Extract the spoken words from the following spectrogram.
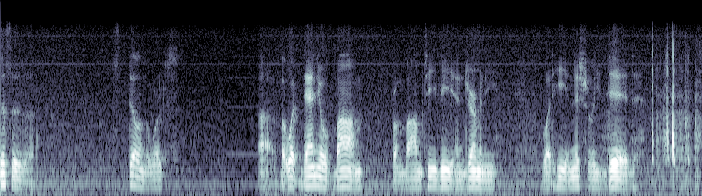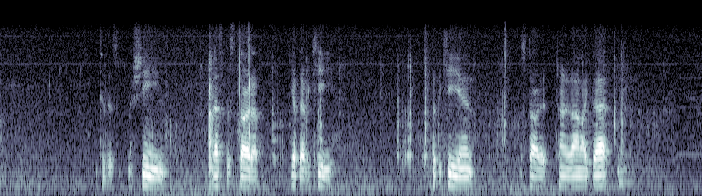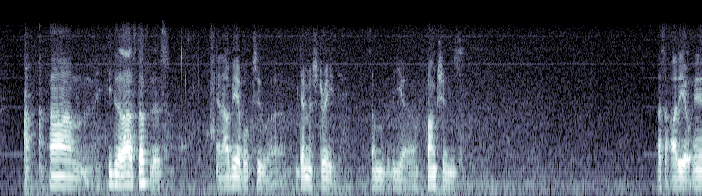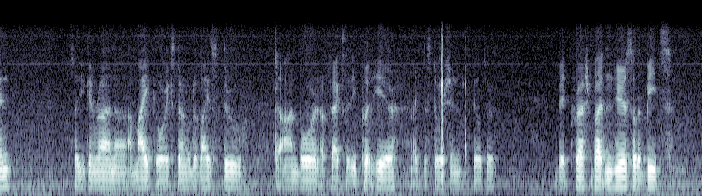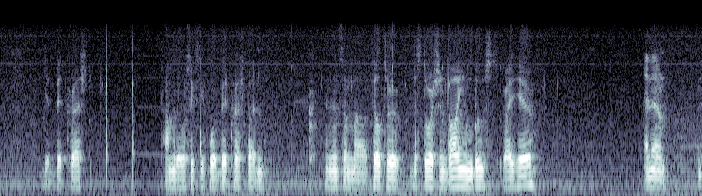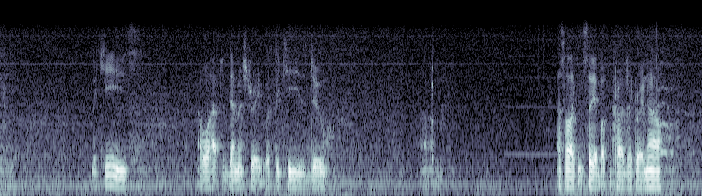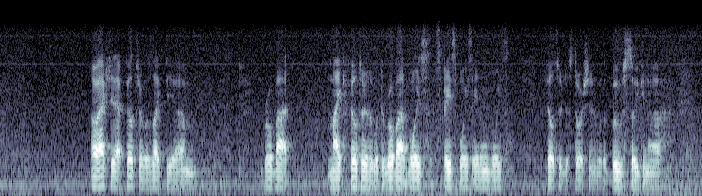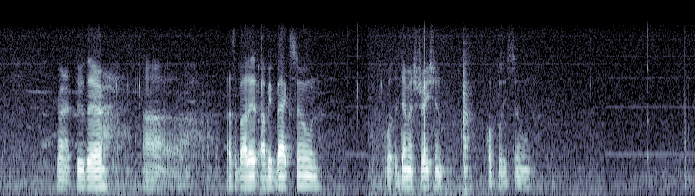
this is uh, still in the works. Uh, but what Daniel Baum from Baum TV in Germany, what he initially did to this machine, that's the startup. You have to have a key. Put the key in, start it, turn it on like that. Um, he did a lot of stuff for this, and I'll be able to uh, demonstrate some of the uh, functions. That's an audio in, so you can run uh, a mic or external device through the onboard effects that he put here, like distortion, filter, bit crush button here, so the beats get bit crushed. Commodore 64 bit crush button. And then some uh, filter distortion volume boost right here. And then the keys I will have to demonstrate what the keys do. Um, that's all I can say about the project right now. Oh actually that filter was like the um, robot mic filter with the robot voice, space voice, alien voice, filter distortion with a boost so you can uh, run it through there. Uh, that's about it. I'll be back soon with a demonstration, hopefully soon.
